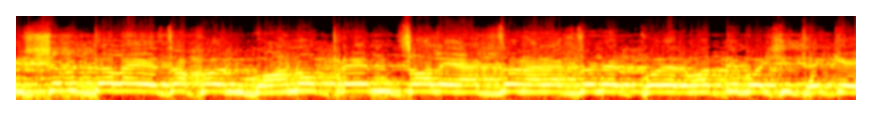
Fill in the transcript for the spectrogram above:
বিশ্ববিদ্যালয়ে যখন গণপ্রেম চলে একজন আর একজনের কোলের মধ্যে বসে থেকে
